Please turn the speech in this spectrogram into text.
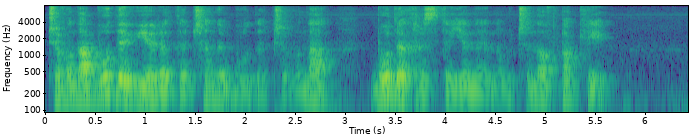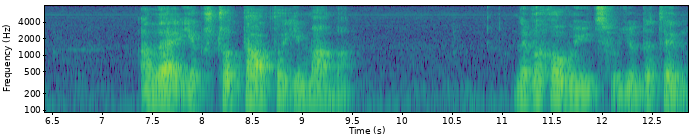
чи вона буде вірити, чи не буде, чи вона буде християнином, чи навпаки. Але якщо тато і мама не виховують свою дитину,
